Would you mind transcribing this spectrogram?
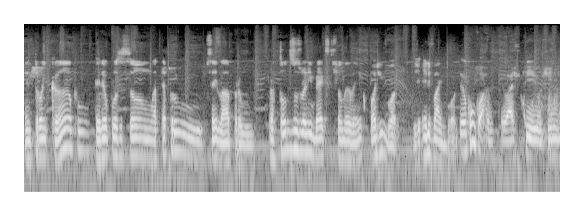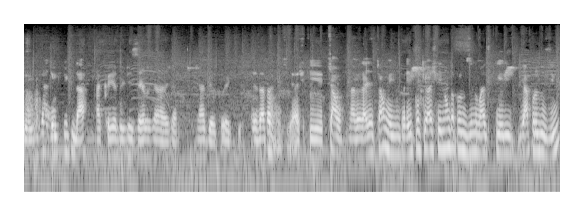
entrou em campo, perdeu posição até pro, sei lá, pro, pra todos os running backs que estão no elenco, pode ir embora. Ele vai embora. Eu concordo. Eu acho que o Shane Vereen já deu o que tinha que dar. A cria do Giselo já, já, já deu por aqui. Exatamente. Eu acho que tchau. Na verdade é tchau mesmo pra ele, porque eu acho que ele não tá produzindo mais do que ele já produziu.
